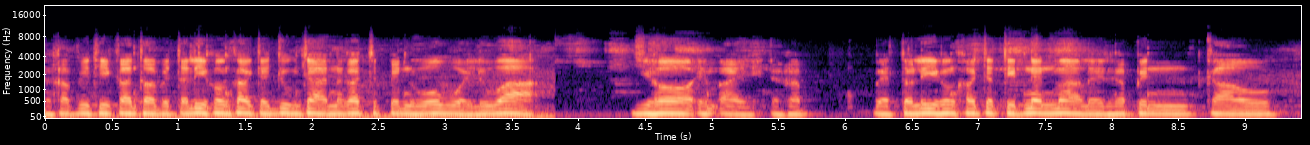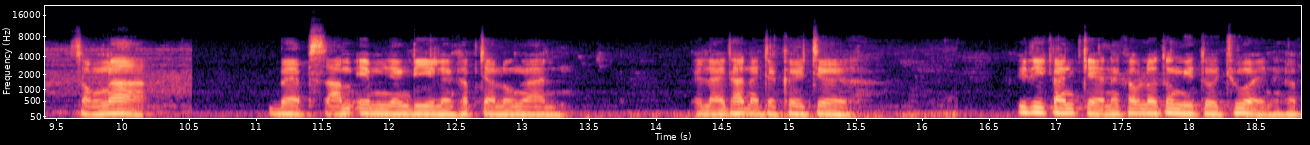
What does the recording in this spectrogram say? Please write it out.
นะครับ วิธีการถอดแบตเตอรี่ค่อนข้างจะยุ่งยากนะครับจะเป็นหัวเว่ยหรือว่ายี่ห้อ MI นะครับแบตเตอรี่ของเขาจะติดแน่นมากเลยนะครับ เป็นกาวสองหน้าแบบ 3M อย่างดีเลยครับจากโรงงาน ลายๆท่านอาจจะเคยเจอ วิธีการแกะนะครับเราต้องมีตัวช่วยนะครับ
